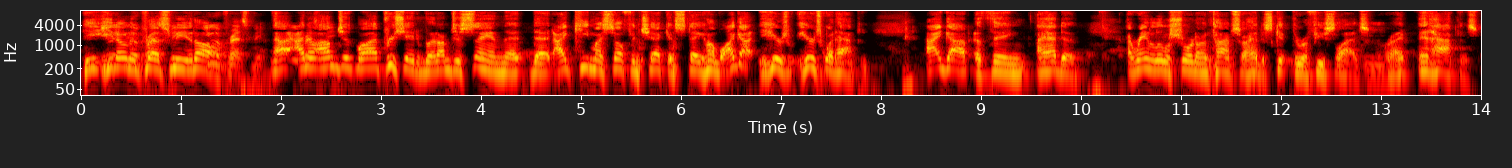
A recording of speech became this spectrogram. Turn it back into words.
he, you, he don't impress me. me. at all. You impress me. Now, I know. I'm just, well, I appreciate it, but I'm just saying that, that I keep myself in check and stay humble. I got, here's, here's what happened. I got a thing. I had to, I ran a little short on time, so I had to skip through a few slides, mm-hmm. right? It happens.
